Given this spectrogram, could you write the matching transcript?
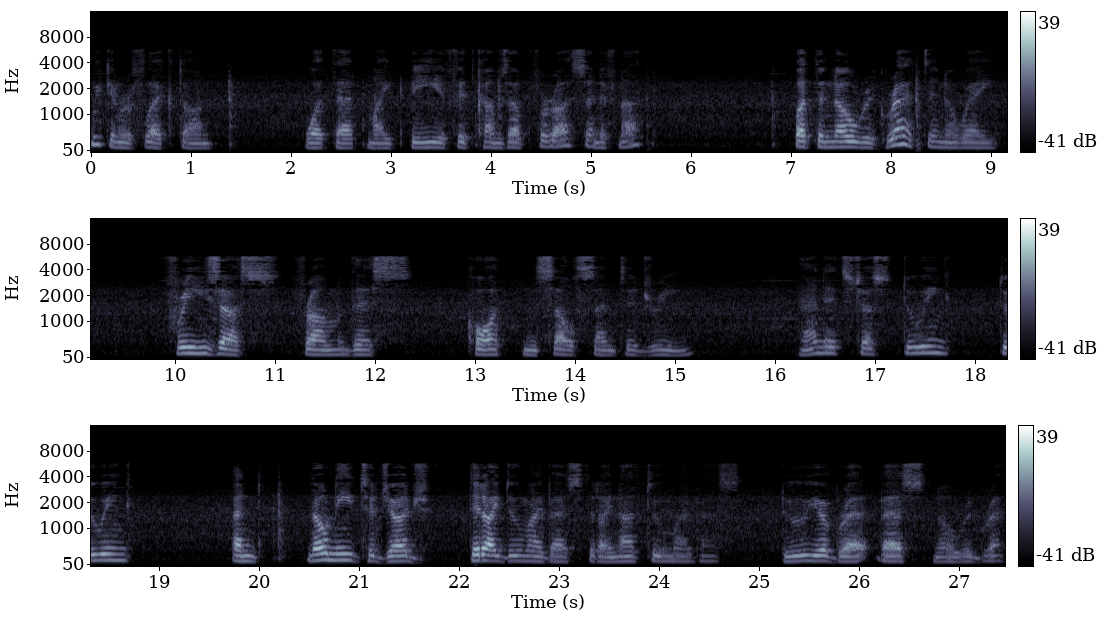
We can reflect on what that might be if it comes up for us and if not. But the no regret, in a way, frees us from this caught and self-centered dream. And it's just doing, doing, and no need to judge, did I do my best? Did I not do my best? Do your best, no regret.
